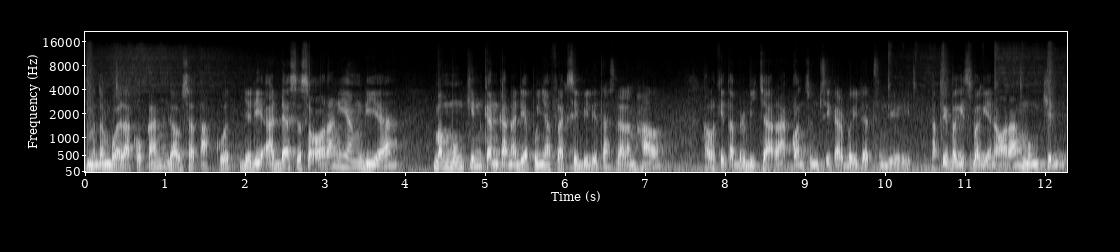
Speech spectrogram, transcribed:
Teman-teman boleh lakukan nggak usah takut. Jadi ada seseorang yang dia memungkinkan karena dia punya fleksibilitas dalam hal kalau kita berbicara konsumsi karbohidrat sendiri. Tapi bagi sebagian orang mungkin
